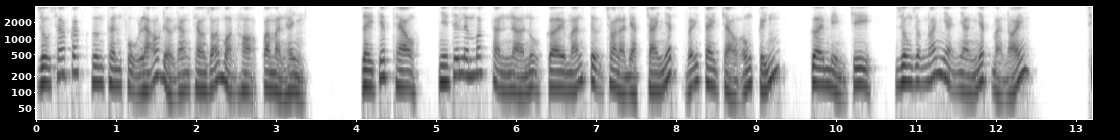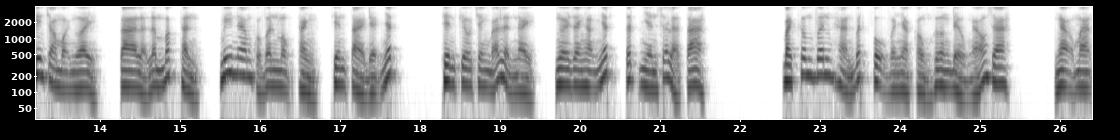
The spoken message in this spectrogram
dù sao các hương thân phụ lão đều đang theo dõi bọn họ qua màn hình. Giây tiếp theo, nhìn thấy Lâm Bắc Thần nở nụ cười mán tự cho là đẹp trai nhất vẫy tay chào ống kính, cười mỉm chi, dùng giọng nói nhẹ nhàng nhất mà nói. Xin chào mọi người, ta là Lâm Bắc Thần, Mỹ Nam của Vân Mộng Thành, thiên tài đệ nhất. Thiên kiêu tranh bá lần này, người giành hạng nhất tất nhiên sẽ là ta. Bạch Câm Vân, Hàn Bất Phụ và Nhạc Hồng Hương đều ngáo ra. Ngạo mạn,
